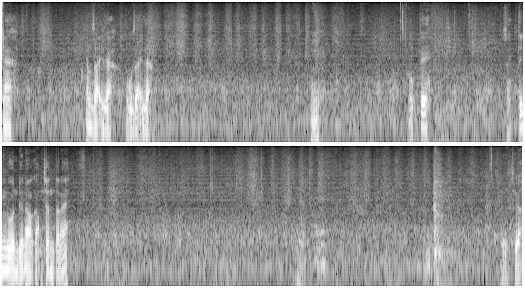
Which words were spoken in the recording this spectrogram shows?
à em dậy rồi à? ngủ dậy rồi à? Ừ. ok sạch tinh luôn, đứa nào gặm chân ta đấy được chưa?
